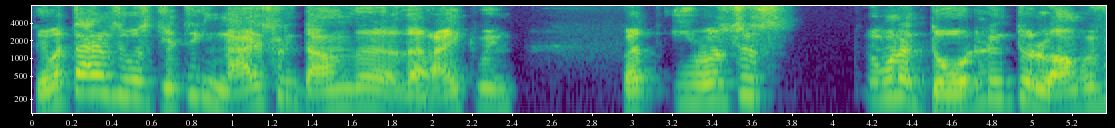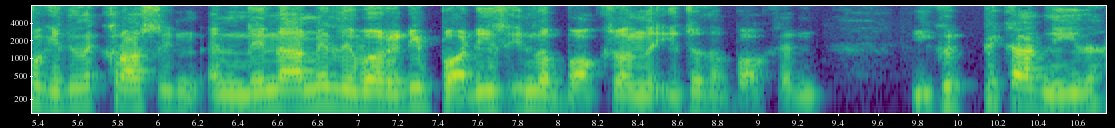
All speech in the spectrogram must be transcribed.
there were times he was getting nicely down the, the right wing, but he was just want to dawdling too long before getting the cross in. And then I mean, there were already bodies in the box on the edge of the box, and he could pick out neither.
